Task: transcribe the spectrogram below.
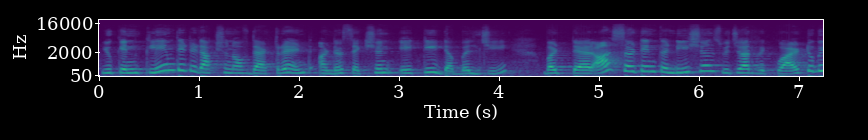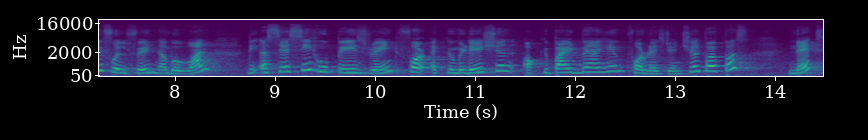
you can claim the deduction of that rent under section 80 double G, but there are certain conditions which are required to be fulfilled. Number 1, the assessee who pays rent for accommodation occupied by him for residential purpose. Next,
